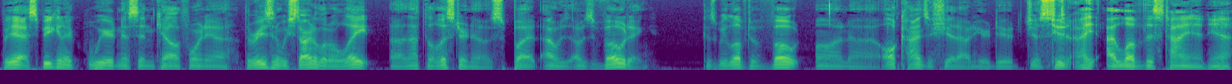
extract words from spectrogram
But yeah, speaking of weirdness in California, the reason we started a little late, uh, not the listener knows, but I was I was voting because we love to vote on uh, all kinds of shit out here, dude. Just Dude, I, I love this tie-in. Yeah.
